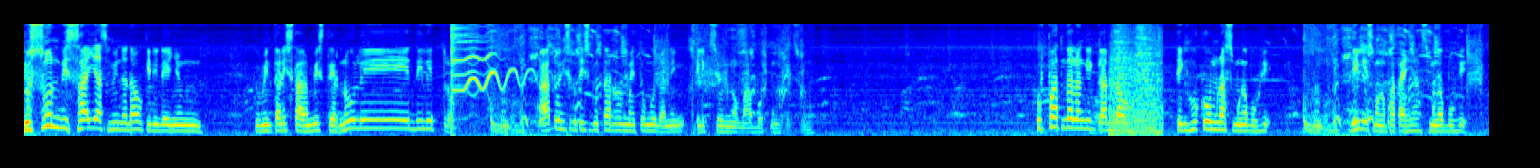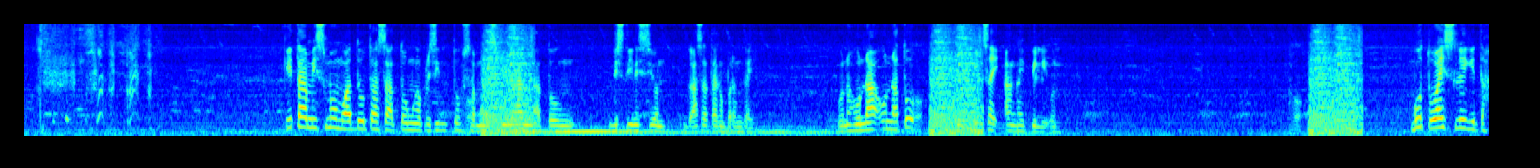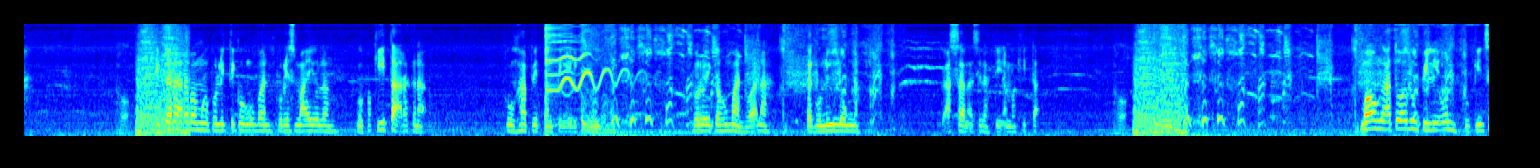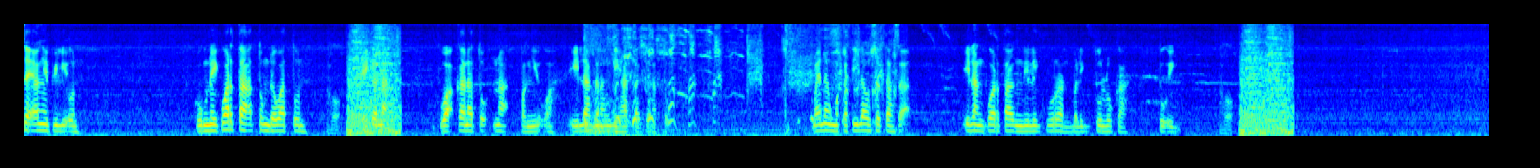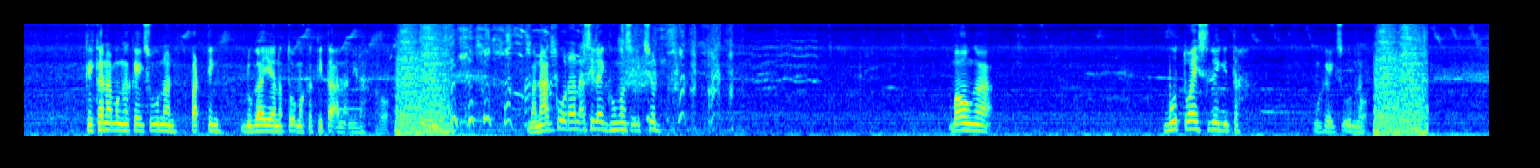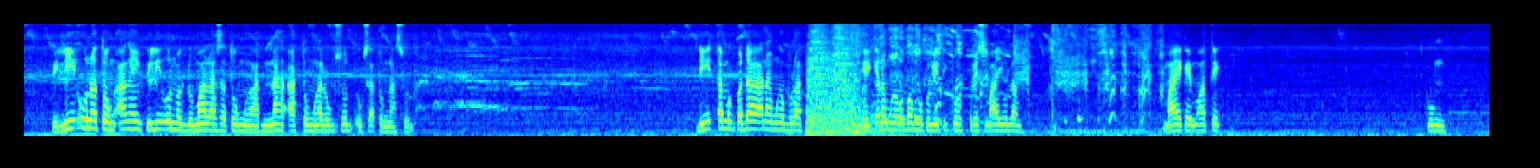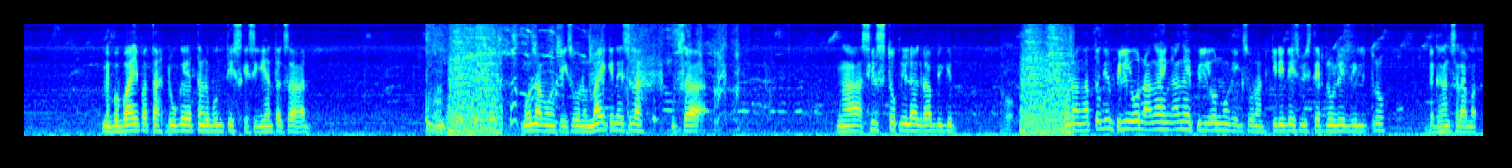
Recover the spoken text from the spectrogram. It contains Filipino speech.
Luzon, Visayas, Mindanao kini din yung komentarista Mr. Nuli Dilitro. Ato hisgot-hisgotan ron may tungod aning eleksyon nga maabot ng eleksyon. Upat na lang kadlaw ting hukom nas mga buhi. Dili mga patayas mga buhi. Kita mismo moadto ta sa atong mga presinto sa mga eskwelahan atong destinasyon gasa ta nga barangay. Una-hunaon na to, kinsay angay pilion. But wisely kita. Ika na ra ba mga politikong uban, puris maayo lang. Mupakita ra ka na kung hapit ang pinilik. Pero ikaw human, wa na. Tagulilong na. Kaasa na sila, di na makita. Mao nga ato agong pilion, kung kinsay angay pilion. Kung nay kwarta atong dawaton, kay ka na, wa ka na to na pangyua. Ila ka nang gihatag ka na. May nang makatilaw sa ta sa ilang kwarta ang nilingkuran, balik tulo ka, tuig. Kay ka na mga kaigsunan, parting dugaya na to makakita na nila. Manago na na sila humas eleksyon. Mao nga, boot wisely kita, mga kaigsunan. Piliun na tong angay piliun magdumala sa atong mga na, atong mga lungsod ug sa atong nasod. Di ta magpadaan ang mga bulati. Kay kanang mga ubang mga politiko, pres maayo lang. May kay moatik. Kung may babae pa ta, dugay tang nabuntis kay sige hantag saad. Muna mga kaigsunan, may kinay sila sa nga skill stock nila grabe gid. Muna nga to yung piliun angay angay piliun mga kaigsunan. Kini des Mr. Nulin Dilitro. Daghang salamat.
